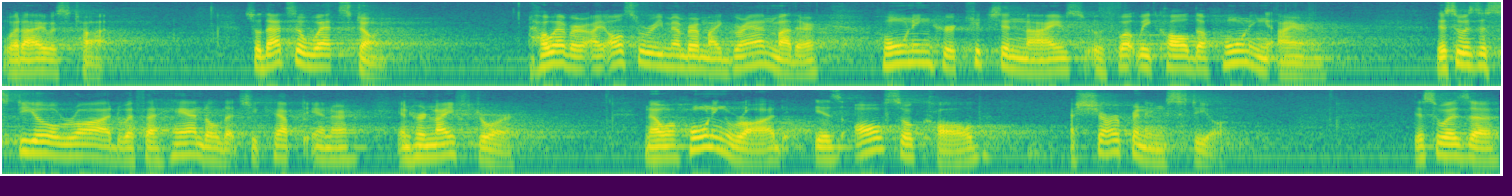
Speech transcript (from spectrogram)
what I was taught. So that's a whetstone. However, I also remember my grandmother honing her kitchen knives with what we call the honing iron. This was a steel rod with a handle that she kept in her, in her knife drawer. Now, a honing rod is also called a sharpening steel. This was a.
